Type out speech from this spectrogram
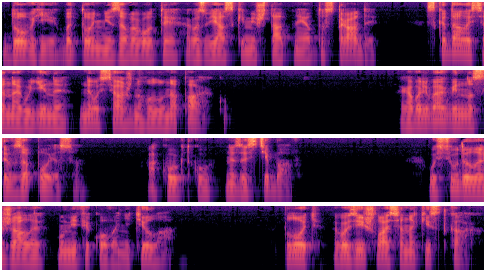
довгі бетонні завороти розв'язки міжштатної автостради скидалися на руїни неосяжного лунапарку. Револьвер він носив за поясом, а куртку не застібав. Усюди лежали муміфіковані тіла. Плоть розійшлася на кістках.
